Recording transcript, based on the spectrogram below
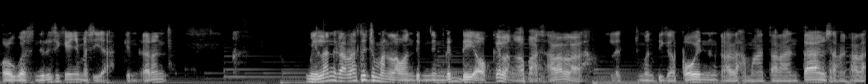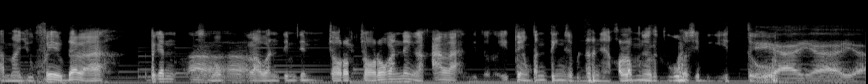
kalau gue sendiri sih kayaknya masih yakin. Karena Milan kalah tuh cuma lawan tim-tim gede oke lah nggak masalah lah. Cuma tiga poin kalah sama Atalanta misalnya kalah sama Juve udahlah tapi kan semua ah. lawan tim-tim coro-coro kan dia nggak kalah gitu loh itu yang penting sebenarnya kalau menurut gue sih begitu Iya, iya, iya.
